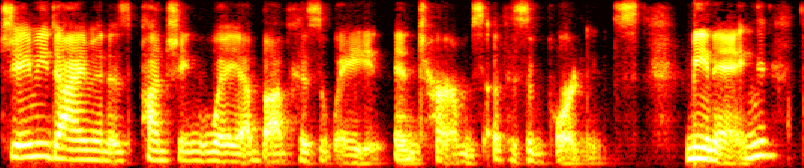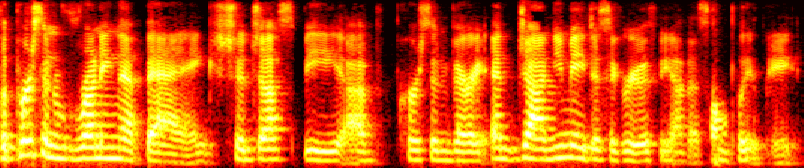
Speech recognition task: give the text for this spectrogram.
Jamie Dimon is punching way above his weight in terms of his importance, meaning the person running that bank should just be a person very, and John, you may disagree with me on this completely,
